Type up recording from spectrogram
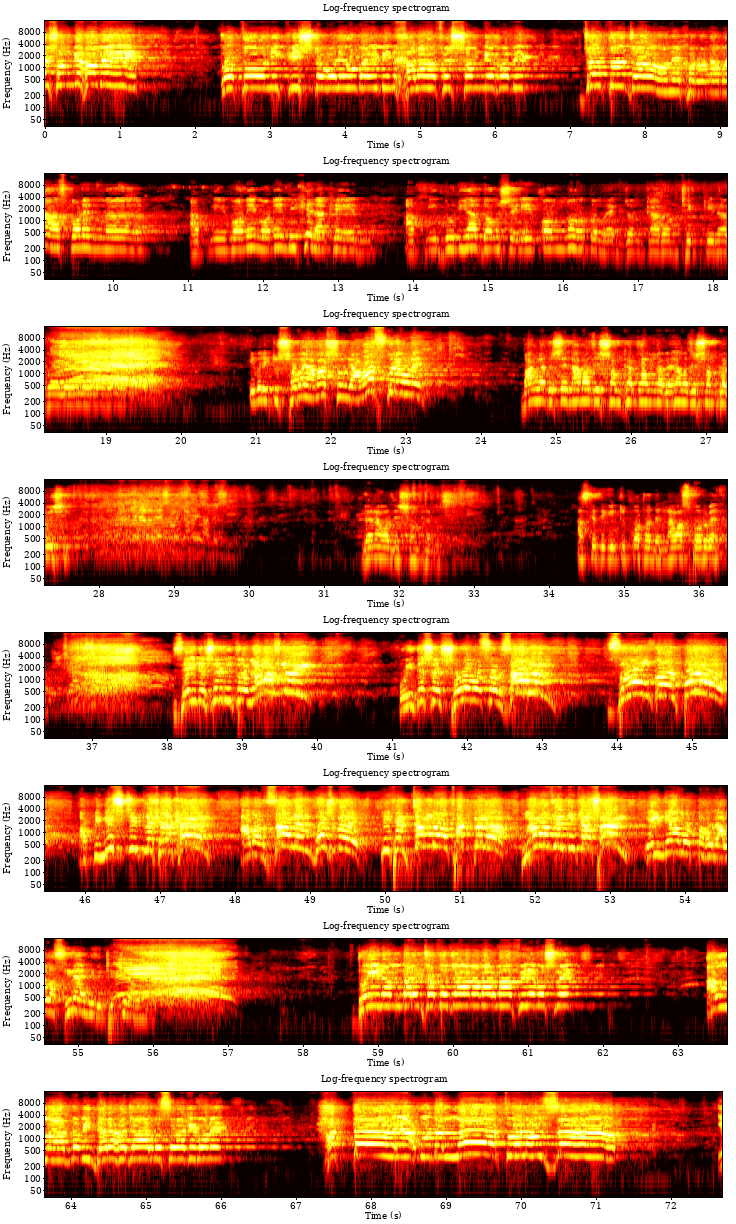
কারণের সঙ্গে হবে। কত নিকৃষ্ট হলে উবাই বিন খালাফের সঙ্গে হবে। যতজন এখনও নামাজ পড়েন না, আপনি মনে মনে লিখে রাখেন, আপনি দুনিয়া ধ্বংসের অন্যতম একজন কারণ, ঠিক কিনা বলে এবার একটু সবাই আমার সঙ্গে আওয়াজ করে বলেন। বাংলাদেশে নামাজের সংখ্যা কম না, বেনামাজের সংখ্যা বেশি। বেনামাজের সংখ্যা বেশি আজকে থেকে একটু কথা দেন, নামাজ পড়বেন যেই দেশের ভিতরে নামাজ নাই, ওই দেশের ষোলো বছর জালেম জুলুম করার পরেও আপনি নিশ্চিত লিখে রাখেন, আবার জালেম বসবে, পিঠের চামড়া থাকবে না, নামাজের দিকে আসেন, এই নিয়ামত তাহলে আল্লাহ সিনায় নিবি, ঠিক কিনা? দুই নম্বরে যতজন আমার মা ফিরে বসলেন আল্লাহ নবী দেড় হাজার বছর আগে বলেন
